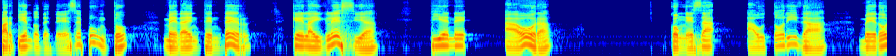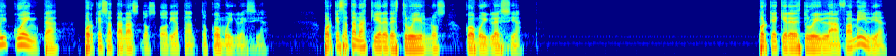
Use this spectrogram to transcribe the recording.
Partiendo desde ese punto, me da a entender que la iglesia tiene ahora, con esa autoridad, me doy cuenta por qué Satanás nos odia tanto como iglesia. Porque Satanás quiere destruirnos como iglesia. ¿Por qué quiere destruir la familia?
